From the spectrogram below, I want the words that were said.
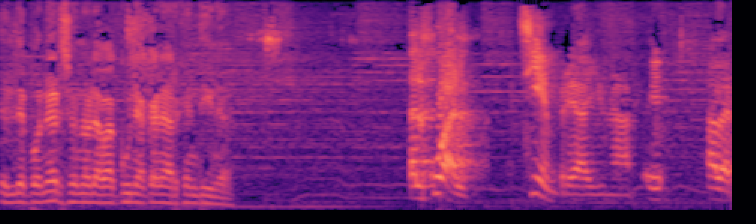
el de ponerse o no la vacuna acá en Argentina. Tal cual, siempre hay una... eh, a ver,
